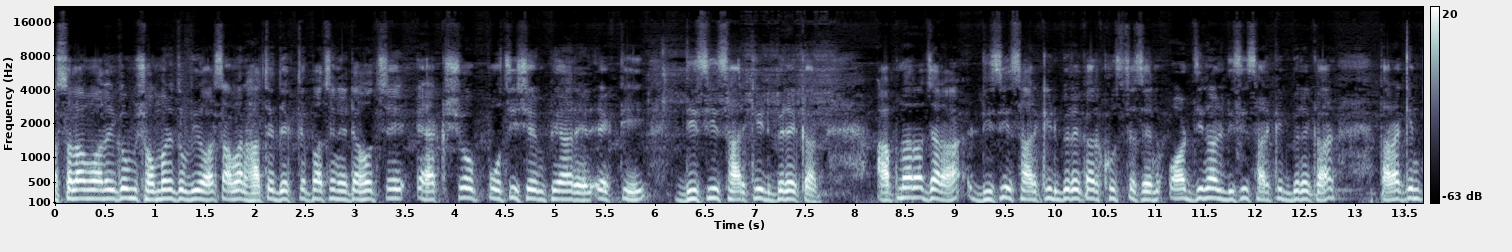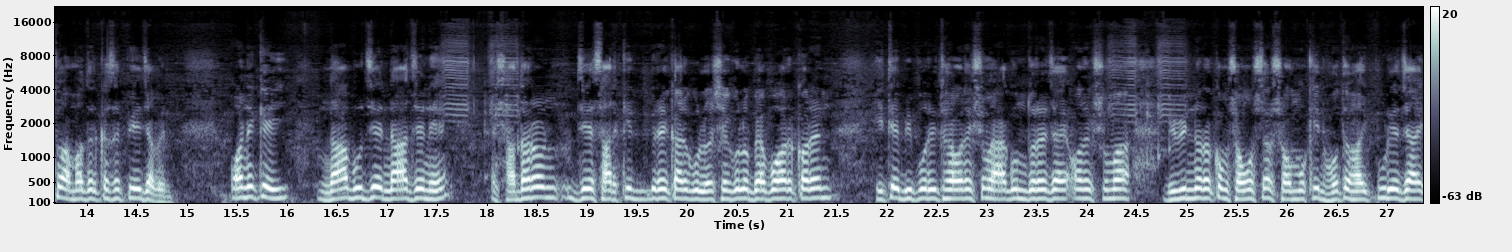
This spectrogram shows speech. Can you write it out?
আসসালামু আলাইকুম সম্মানিত ভিউয়ার্স আমার হাতে দেখতে পাচ্ছেন এটা হচ্ছে একশো পঁচিশ এমপিয়ারের একটি ডিসি সার্কিট ব্রেকার আপনারা যারা ডিসি সার্কিট ব্রেকার খুঁজতেছেন অরিজিনাল ডিসি সার্কিট ব্রেকার তারা কিন্তু আমাদের কাছে পেয়ে যাবেন। অনেকেই না বুঝে, না জেনে সাধারণ যে সার্কিট ব্রেকারগুলো সেগুলো ব্যবহার করেন। হিতে বিপরীত হয়, অনেক সময় আগুন ধরে যায়, অনেক সময় বিভিন্ন রকম সমস্যার সম্মুখীন হতে হয়, পুড়ে যায়,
